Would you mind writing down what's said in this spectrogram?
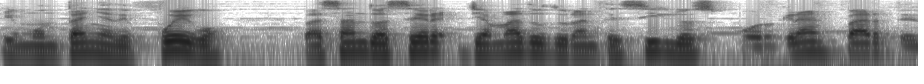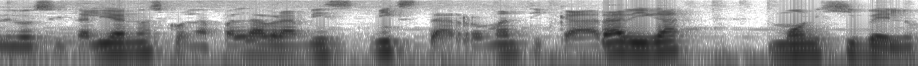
en montaña de fuego, pasando a ser llamado durante siglos por gran parte de los italianos con la palabra mixta romántica arábiga Mongibelo.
